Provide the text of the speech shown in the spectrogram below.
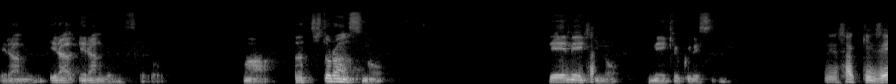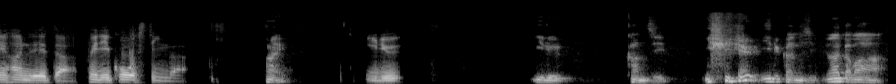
選ん選選んでるんですけど、まあ、ダッチトランスの黎明期の名曲ですね。ねさっき前半で出たフェリー・コースティンが、はい。いる。いる感じ。いる、いる感じ。なんかまあ、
